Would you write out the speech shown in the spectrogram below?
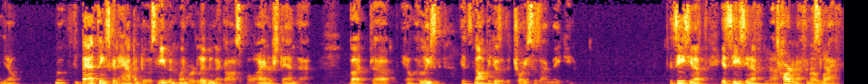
you know, bad things can happen to us even when we're living the gospel. I understand that, but uh, you know, at least it's not because of the choices I'm making. It's easy enough. It's easy enough. Yeah. It's hard enough in this oh, yeah. life.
